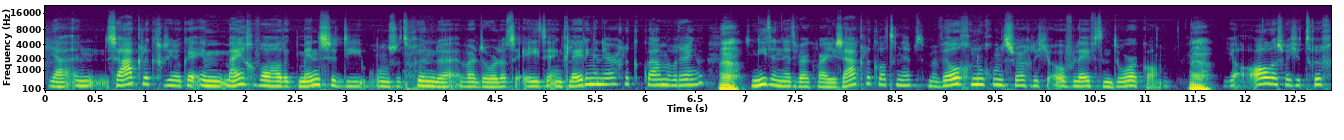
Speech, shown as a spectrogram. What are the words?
ja, en zakelijk gezien, oké, in mijn geval had ik mensen die ons het gunden, waardoor dat ze eten en kleding en dergelijke kwamen brengen. Ja, Dus niet een netwerk waar je zakelijk wat aan hebt, maar wel genoeg om te zorgen dat je overleeft en door kan. ja, Je alles wat je terug,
